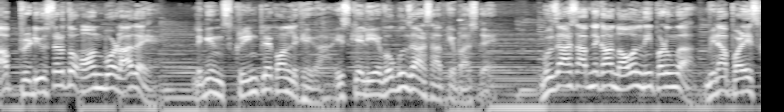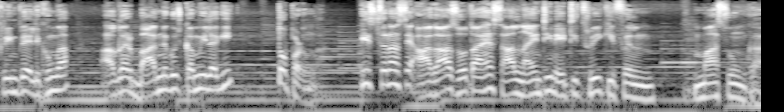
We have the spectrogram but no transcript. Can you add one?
अब प्रोड्यूसर तो ऑन बोर्ड आ गए। लेकिन स्क्रीन प्ले कौन लिखेगा? इसके लिए वो गुलजार साहब के पास गए। गुलजार साहब ने कहा, नॉवल नहीं पढ़ूँगा, बिना पढ़े स्क्रीन प्ले लिखूँगा। अगर बाद में कुछ कमी लगी तो पढ़ूँगा। इस तरह से आगाज़ होता है साल 1983 की फ़िल्म मासूम का।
